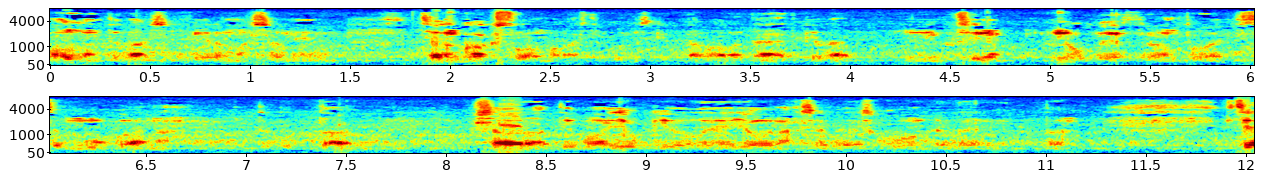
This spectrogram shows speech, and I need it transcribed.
hollantilaisessa firmassa, niin siellä on kaksi suomalaista kuitenkin tavallaan tällä hetkellä niin kuin siinä Nuclear projektissa mukana. Mutta tota, shoutoutti vaan Jukiolle ja Joonakselle, jos kuuntelee. Mutta se,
